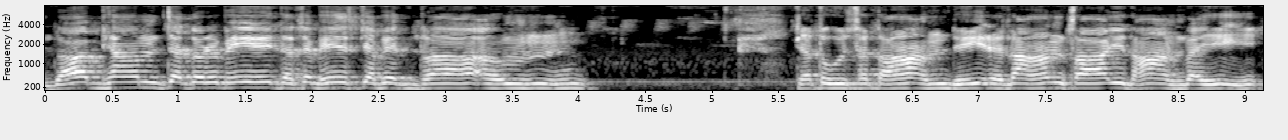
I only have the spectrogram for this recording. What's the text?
द्वाभ्याम चतुर्भे दशभिश्च भिद्वा चतुशतान धीरदान सायुधान वही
